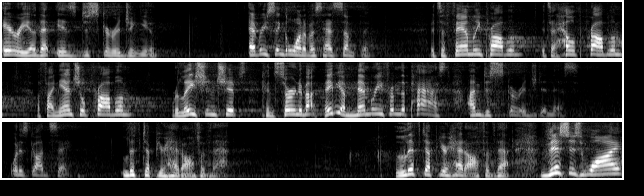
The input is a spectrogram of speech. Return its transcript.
area that is discouraging you. Every single one of us has something. It's a family problem, it's a health problem, a financial problem, relationships, concern about, maybe a memory from the past. I'm discouraged in this. What does God say? Lift up your head off of that. Lift up your head off of that. This is why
